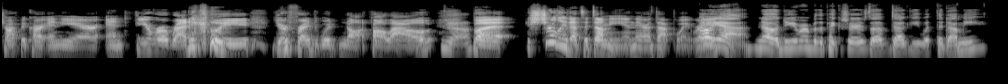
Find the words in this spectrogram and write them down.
shopping cart in the air, and theoretically your friend would not fall out. Yeah. But surely that's a dummy in there at that point, right? Oh yeah. No, do you remember the pictures of Dougie with the dummy?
